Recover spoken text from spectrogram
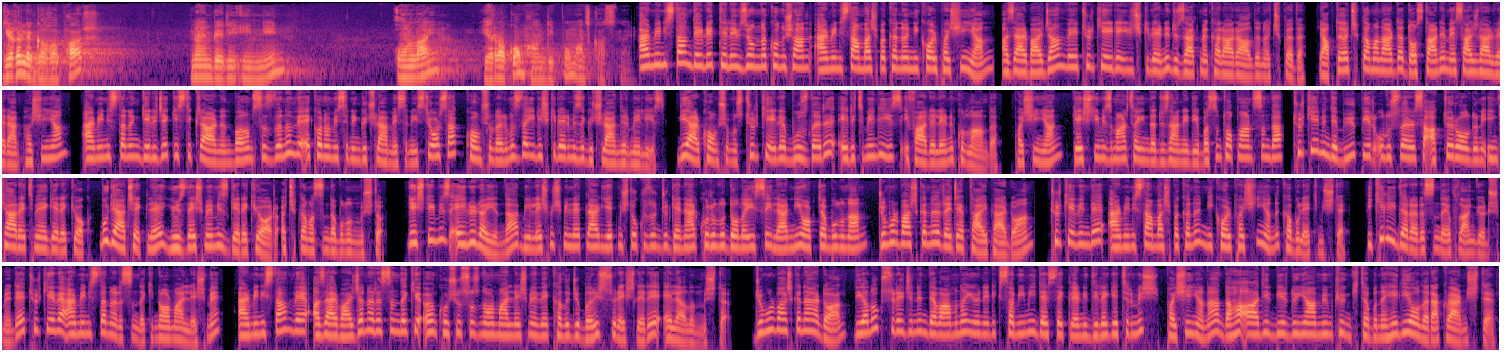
Եղել է գաղափար նոյեմբերի 9-ին on-line երրակոմ հանդիպում անցկացնել։ Ermenistan Devlet Televizyonu'na konuşan Ermenistan Başbakanı Nikol Paşinyan, Azerbaycan ve Türkiye ile ilişkilerini düzeltme kararı aldığını açıkladı. Yaptığı açıklamalarda dostane mesajlar veren Paşinyan, Ermenistan'ın gelecek istikrarının, bağımsızlığının ve ekonomisinin güçlenmesini istiyorsak komşularımızla ilişkilerimizi güçlendirmeliyiz. Diğer komşumuz Türkiye ile buzları eritmeliyiz ifadelerini kullandı. Paşinyan, geçtiğimiz Mart ayında düzenlediği basın toplantısında Türkiye'nin de büyük bir uluslararası aktör olduğunu inkar etmeye gerek yok. Bu gerçekle yüzleşmemiz gerekiyor açıklamasında bulunmuştu. Geçtiğimiz Eylül ayında Birleşmiş Milletler 79. Genel Kurulu dolayısıyla New York'ta bulunan Cumhurbaşkanı Recep Tayyip Erdoğan, Türk evinde Ermenistan Başbakanı Nikol Paşinyan'ı kabul etmişti. İki lider arasında yapılan görüşmede Türkiye ve Ermenistan arasındaki normalleşme, Ermenistan ve Azerbaycan arasındaki ön koşulsuz normalleşme ve kalıcı barış süreçleri ele alınmıştı. Cumhurbaşkanı Erdoğan, diyalog sürecinin devamına yönelik samimi desteklerini dile getirmiş, Paşinyan'a daha adil bir dünya mümkün kitabını hediye olarak vermişti.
